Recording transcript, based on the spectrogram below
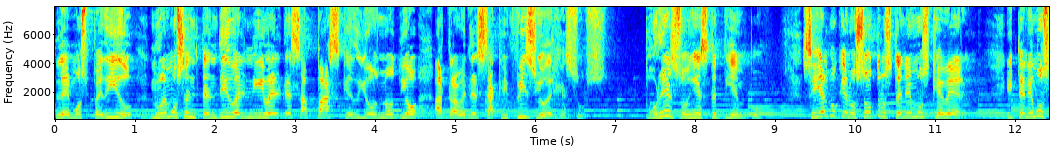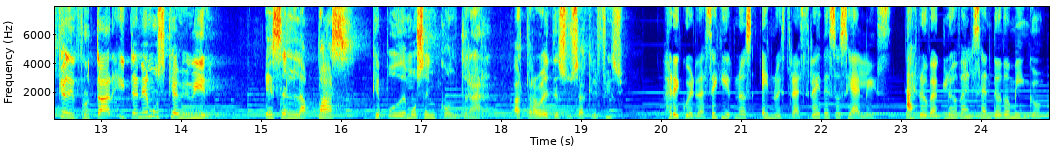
le hemos pedido, no hemos entendido el nivel de esa paz que Dios nos dio a través del sacrificio de Jesús. Por eso en este tiempo, si hay algo que nosotros tenemos que ver y tenemos que disfrutar y tenemos que vivir, es en la paz que podemos encontrar a través de su sacrificio. Recuerda seguirnos en nuestras redes sociales, arroba Global Santo Domingo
